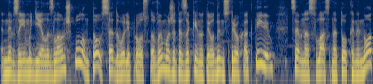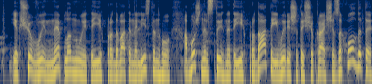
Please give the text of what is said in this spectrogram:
не взаємодіяли з лаунчпулом, то все доволі просто. Ви можете закинути один з трьох активів. Це в нас власне токени NOT. Якщо ви не плануєте їх продавати на лістингу, або ж не встигнете їх продати і вирішите, що краще захолдити,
